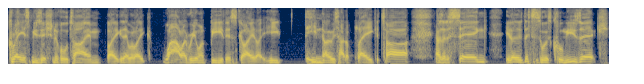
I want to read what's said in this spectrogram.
greatest musician of all time. Like they were like, wow, I really want to be this guy. Like he he knows how to play guitar, knows how to sing. You know, this is all cool music.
